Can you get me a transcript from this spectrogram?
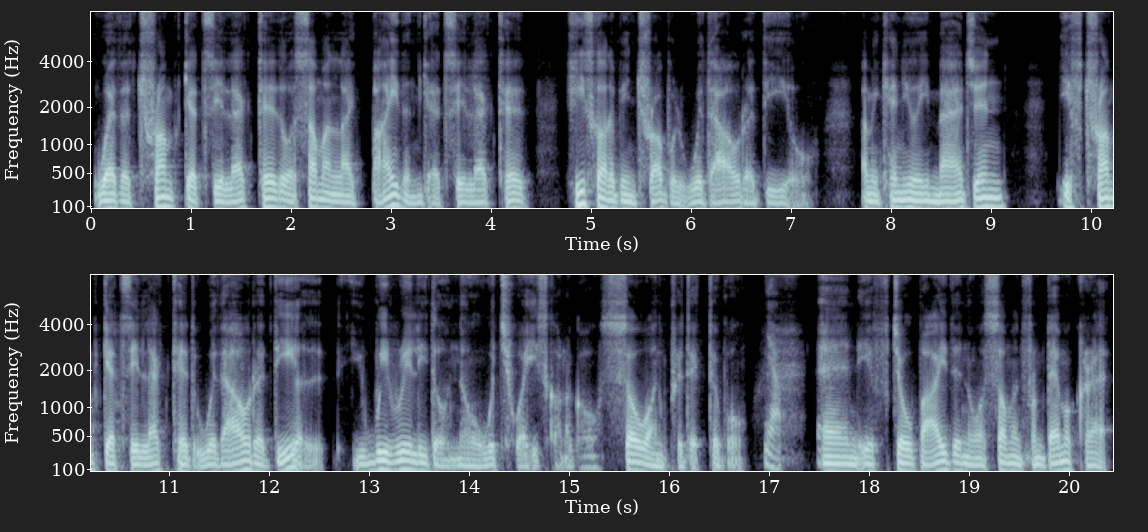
whether Trump gets elected or someone like Biden gets elected, he's going to be in trouble without a deal. I mean, can you imagine if Trump gets elected without a deal? We really don't know which way he's going to go. So unpredictable. Yeah. And if Joe Biden or someone from Democrat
